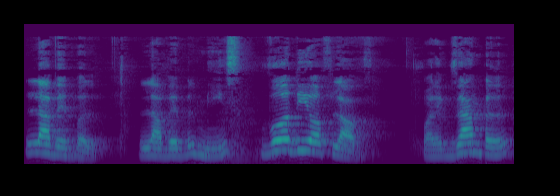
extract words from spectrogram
lovable. Lovable means worthy of love. For example,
